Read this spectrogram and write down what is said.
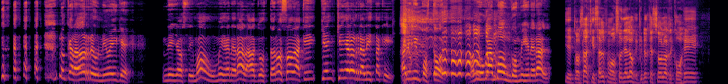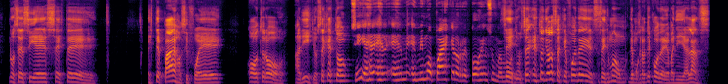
Los carajos reunidos y que, niño Simón, mi general, a que usted no sabe aquí, ¿quién, quién era el realista aquí? Hay un impostor. Vamos a jugar mongos, mi general. Y entonces aquí sale el famoso diálogo que creo que solo recoge, no sé si es este, este Páez o si fue otro allí. Yo sé que esto, Sí, es, el- es el- es el, el mismo Páez que lo recoge en su memoria. sí, yo sé, esto yo lo saqué fue de Socialismo Democrático de Vanilla Lanz.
